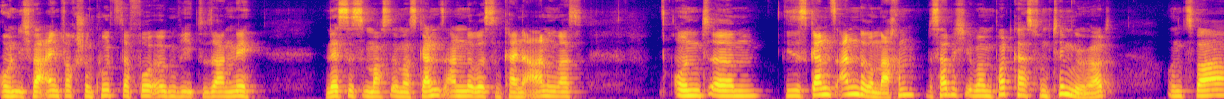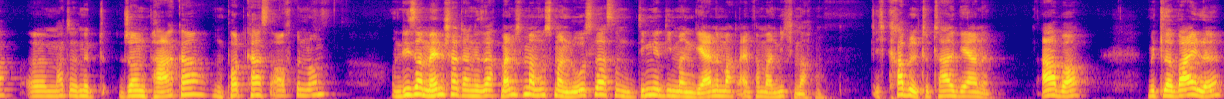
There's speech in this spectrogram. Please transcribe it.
Und ich war einfach schon kurz davor, irgendwie zu sagen, nee, lässt es, machst irgendwas ganz anderes und keine Ahnung was. Und ähm, dieses ganz andere machen, das habe ich über einen Podcast von Tim gehört. Und zwar ähm, hat er mit John Parker einen Podcast aufgenommen. Und dieser Mensch hat dann gesagt, manchmal muss man loslassen und Dinge, die man gerne macht, einfach mal nicht machen. Ich krabbel total gerne. Aber mittlerweile,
